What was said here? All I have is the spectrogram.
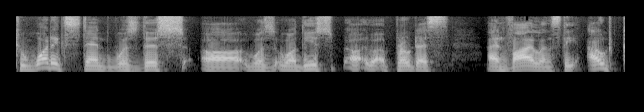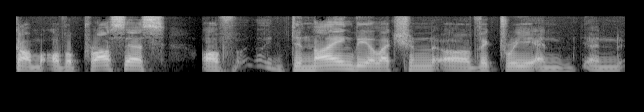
to what extent was this uh, was were these uh, uh, protests and violence the outcome of a process of denying the election uh, victory and and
